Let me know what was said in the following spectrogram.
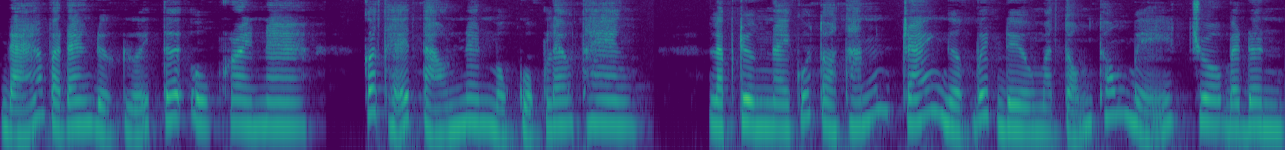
đã và đang được gửi tới Ukraine có thể tạo nên một cuộc leo thang. Lập trường này của Tòa Thánh trái ngược với điều mà Tổng thống Mỹ Joe Biden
